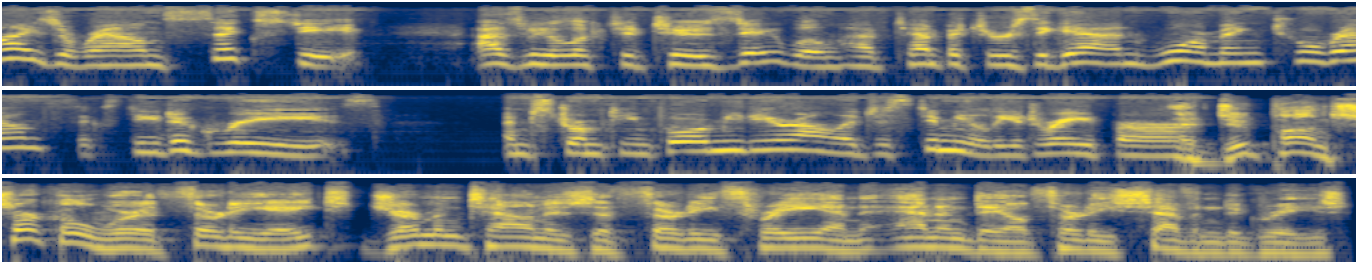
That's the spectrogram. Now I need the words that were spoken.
highs around 60. As we look to Tuesday, we'll have temperatures again warming to around 60 degrees. I'm Storm Team 4 meteorologist Amelia Draper. At Dupont Circle, we're at 38. Germantown is at 33 and Annandale 37 degrees.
